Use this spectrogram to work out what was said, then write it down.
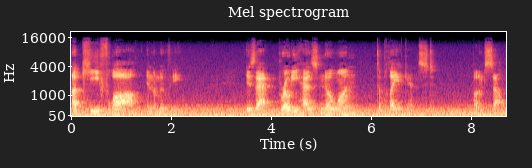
a key flaw in the movie is that Brody has no one to play against but himself.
